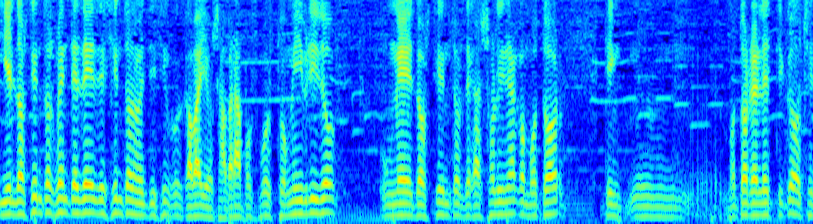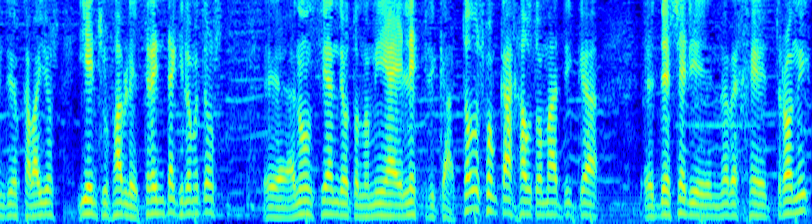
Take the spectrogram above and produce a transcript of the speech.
Y el 220D de 195 caballos. Habrá, por supuesto, un híbrido, un E200 de gasolina con motor, que, motor eléctrico de 82 caballos y enchufable. 30 kilómetros eh, anuncian de autonomía eléctrica. Todos con caja automática eh, de serie 9G Tronic.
